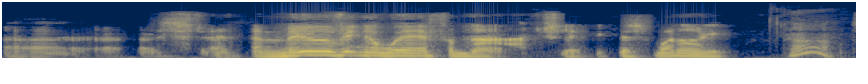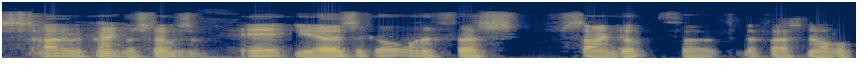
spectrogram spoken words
a, a, moving away from that actually because when I oh started with Penguin Stone was eight years ago when I first signed up for, for the first novel,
